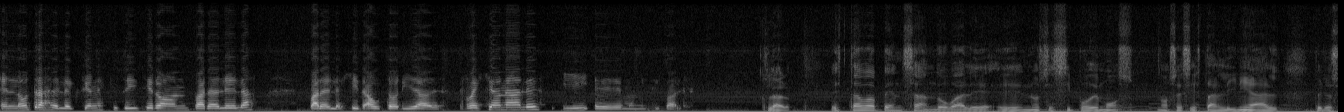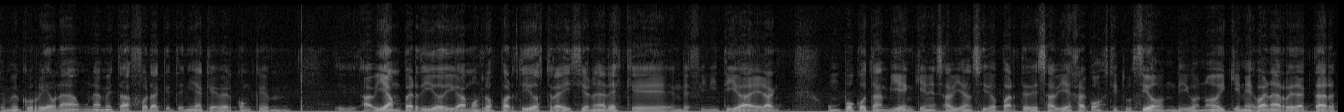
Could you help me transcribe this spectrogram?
en otras elecciones que se hicieron paralelas para elegir autoridades regionales y eh, municipales. Claro. Estaba pensando, vale, eh, no sé si podemos, no sé si es tan lineal, pero se me ocurría una, una metáfora que tenía que ver con que mm, eh, habían perdido, digamos, los partidos tradicionales que en definitiva eran un poco también quienes habían sido parte de esa vieja constitución, digo, ¿no? Y quienes van a redactar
